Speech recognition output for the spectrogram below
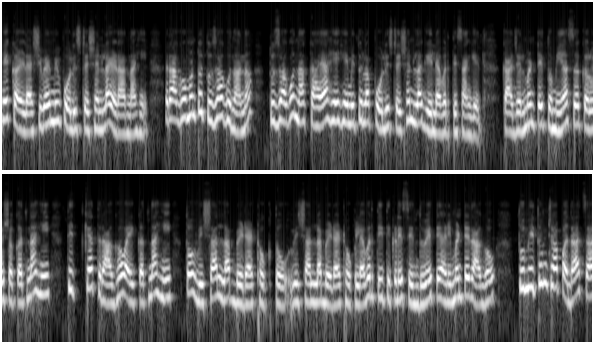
हे कळल्याशिवाय मी पोलीस स्टेशनला येणार नाही. राघव म्हणतो तुझा गुन्हा ना? तुझा गुन्हा काय आहे हे मी तुला पोलीस स्टेशनला गेल्यावरती सांगेल. काजल म्हणते तुम्ही असं करू शकत नाही तितक्यात राघव ऐकत नाही तो विशालला बेड्या ठोकतो. विशालला बेड्या ठोकल्यावरती तिकडे सिंधू येते आणि म्हणते राघव तुम्ही तुमच्या पदाचा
